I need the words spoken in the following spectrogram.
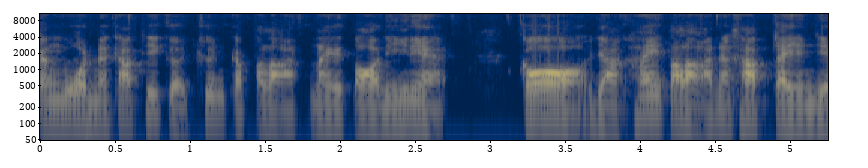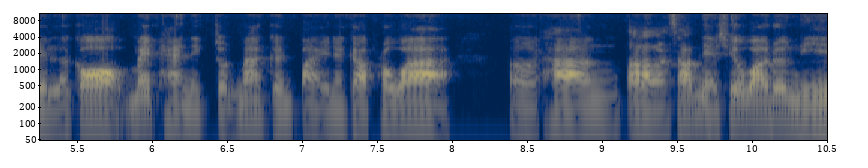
กังวลนะครับที่เกิดขึ้นกับตลาดในตอนนี้เนี่ยก็อยากให้ตลาดนะครับใจเย็นๆแล้วก็ไม่แพนิคจนมากเกินไปนะครับ เพราะว่า ทางตลาดหลักทรัพย์เนี่ยเชื่อว่าเรื่องนี้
